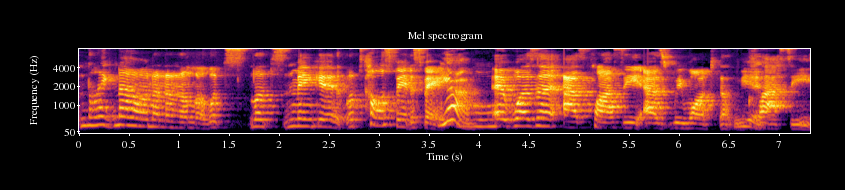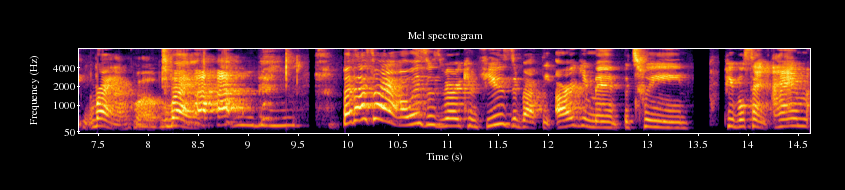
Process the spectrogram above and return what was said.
da. like, no, no, no, no, no. Let's let's make it. Let's call a spade a spade. Yeah. It wasn't as classy as we want Yeah. classy, Right. Unquote. Right. Mm-hmm. But that's why I always was very confused about the argument between people saying, I'm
